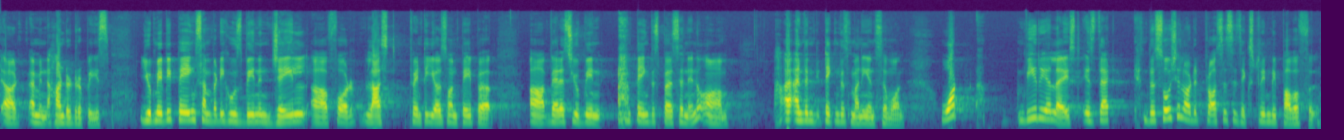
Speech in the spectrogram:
uh, I mean, 100 rupees. You may be paying somebody who's been in jail uh, for last 20 years on paper, uh, whereas you've been paying this person, you know, um, and then taking this money and so on. What we realized is that the social audit process is extremely powerful.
